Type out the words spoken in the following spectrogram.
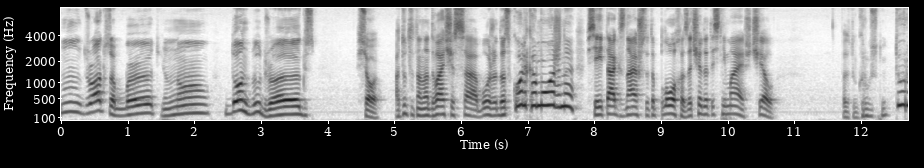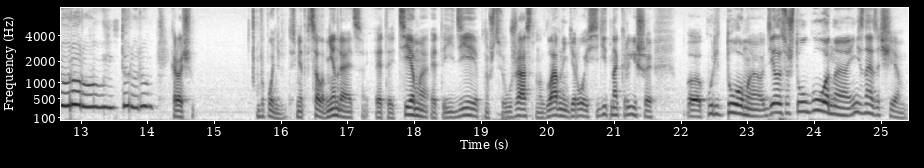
mm, drugs are bad, you know, don't do drugs. Все. А тут это на два часа. Боже, да сколько можно? Все и так знают, что это плохо. Зачем ты это снимаешь, чел? Вот эту грустную. Короче, вы поняли. То есть мне это в целом не нравится. Это тема, это идея, потому что все ужасно. Но главный герой сидит на крыше, э, курит дома, делает все что угодно, и не знаю зачем.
